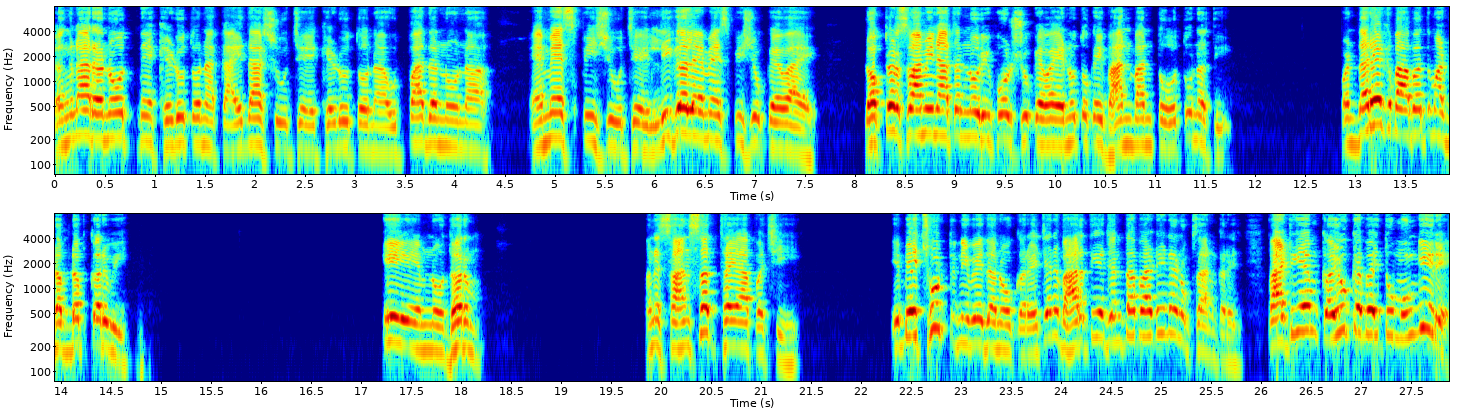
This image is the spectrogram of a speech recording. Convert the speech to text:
કંગના રનૌતને ખેડૂતોના કાયદા શું છે? ખેડૂતોના ઉત્પાદનોના એમએસપી શું છે? લીગલ એમએસપી શું કહેવાય? ડોક્ટર સ્વામિનાથનનો રિપોર્ટ શું કહેવાય? એનું તો કઈ ભાન ભાન તો હોતું નથી. પણ દરેક બાબતમાં ડબડબ કરવી એ એમનો ધર્મ. અને સાંસદ થયા પછી એ બેછૂટ નિવેદનો કરે છે અને ભારતીય જનતા પાર્ટીને નુકસાન કરે છે. પાર્ટીએ એમ કહ્યું કે ભાઈ તું મૂંગી રે.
